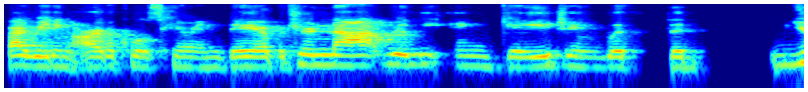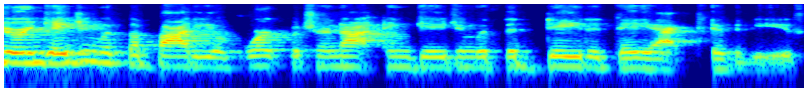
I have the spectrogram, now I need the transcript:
by reading articles here and there, but you're not really engaging with the you're engaging with the body of work, but you're not engaging with the day-to-day -day activities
